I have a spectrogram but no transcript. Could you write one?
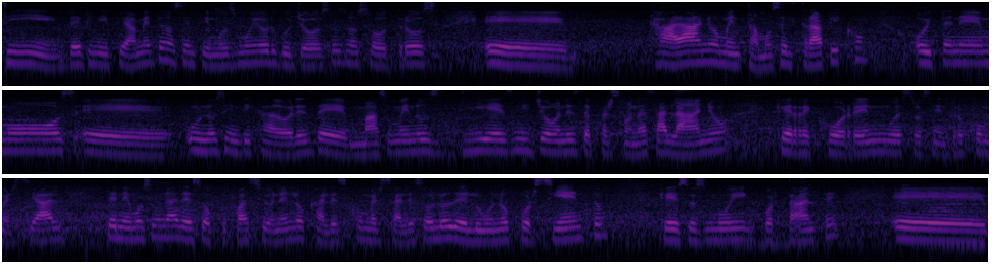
Sí, definitivamente nos sentimos muy orgullosos. Nosotros eh, cada año aumentamos el tráfico. Hoy tenemos eh, unos indicadores de más o menos 10 millones de personas al año que recorren nuestro centro comercial. Tenemos una desocupación en locales comerciales solo del 1%, que eso es muy importante. Eh,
